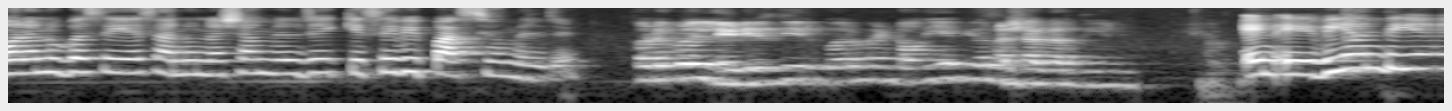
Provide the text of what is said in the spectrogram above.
ਉਹਨਾਂ ਨੂੰ ਬਸ ਇਹ ਹੈ ਸਾਨੂੰ ਨਸ਼ਾ ਮਿਲ ਜੇ ਕਿਸੇ ਵੀ ਪਾਸਿਓਂ ਮਿਲ ਜੇ ਤੁਹਾਡੇ ਕੋਲ ਲੇਡੀਜ਼ ਦੀ ਰਿਕੁਆਇਰਮੈਂਟ ਆਉਂਦੀ ਹੈ ਵੀ ਉਹ ਨਸ਼ਾ ਕਰਦੀਆਂ ਨੇ? ਇਨ ਇਹ ਵੀ ਆਂਦੀ ਹੈ।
